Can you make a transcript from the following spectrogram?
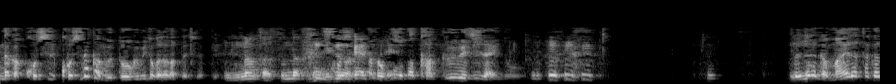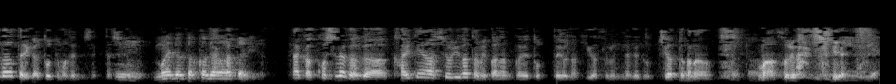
なんか腰、腰高武藤組とかなかったでしたっけ？なんかそんな感じのやつあので。方が格上時代の。それでなんか前田高田あたりから取ってませんでしたっけ？確か。うん。前田隆田あたりが。なんか腰高が回転足折り固めかなんかで取ったような気がするんだけど、違ったかな？まあ、それはいいや。いいや。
